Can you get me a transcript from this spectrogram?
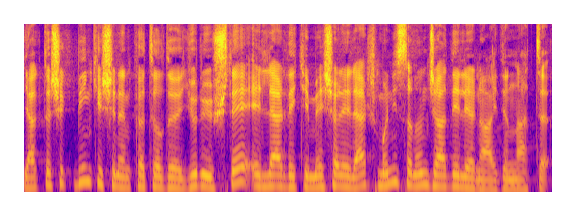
Yaklaşık bin kişinin katıldığı yürüyüşte ellerdeki meşaleler Manisa'nın caddelerini aydınlattı.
